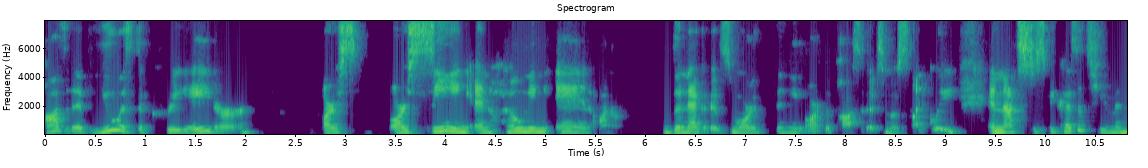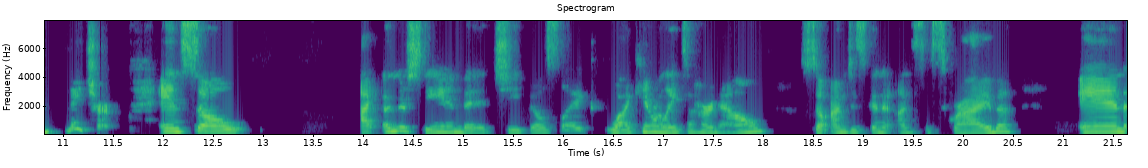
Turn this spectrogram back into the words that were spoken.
positive. You as the creator are are seeing and honing in on the negatives more than you are the positives most likely. And that's just because it's human nature. And so i understand that she feels like well i can't relate to her now so i'm just going to unsubscribe and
